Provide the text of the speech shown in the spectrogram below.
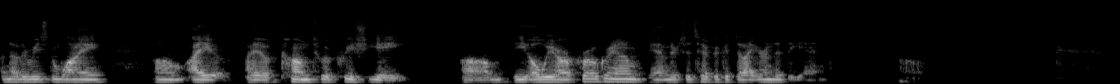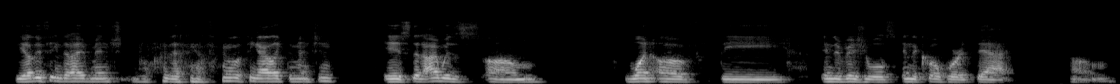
another reason why um, I I have come to appreciate um, the OER program and their certificate that I earned at the end. The other thing that I've mentioned, the other thing I like to mention is that I was um, one of the individuals in the cohort that um,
